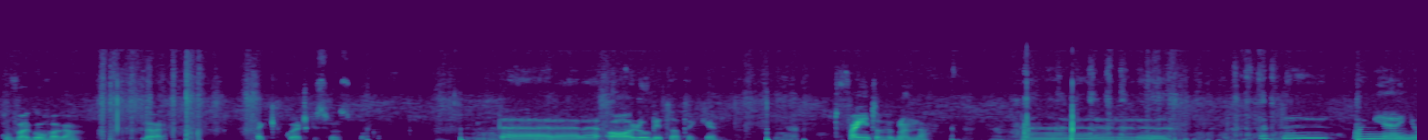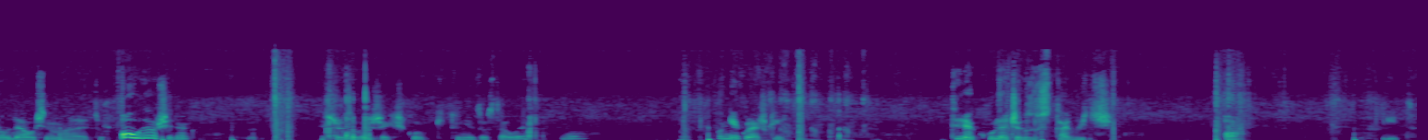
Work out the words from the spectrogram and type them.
Uwaga, uwaga. Dobra. Takie kuleczki są spoko. Tarara. O, lubię to takie. Fajnie to wygląda. Tararara. O nie, nie udało się, no ale cóż. O, udało się, tak? Jeszcze zobaczysz, jakieś kulki tu nie zostały. Ło. O nie, kuleczki. Tyle kuleczek zostawić. O. Git.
